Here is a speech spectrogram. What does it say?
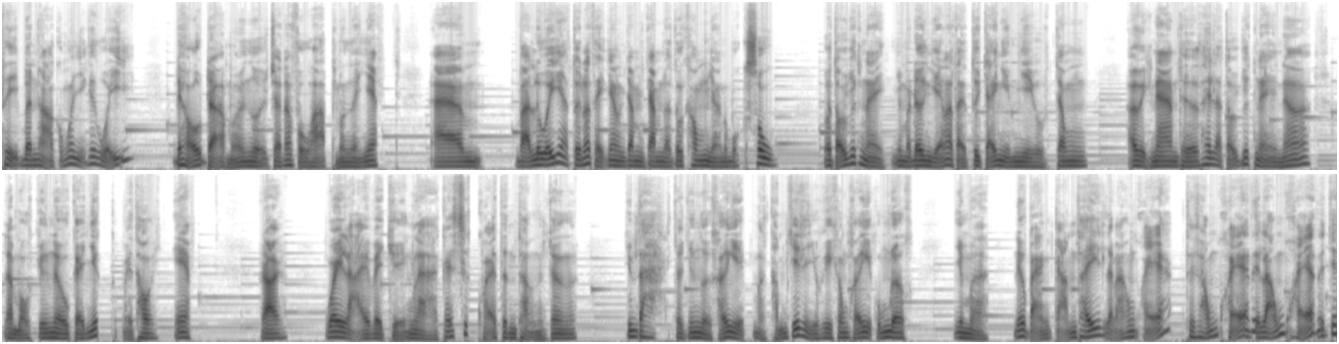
thì bên họ cũng có những cái quỹ để hỗ trợ mọi người cho nó phù hợp mọi người nha à, và lưu ý nha tôi nói thiệt nha trăm trăm là tôi không nhận được một xu của tổ chức này. Nhưng mà đơn giản là tại tôi trải nghiệm nhiều trong ở Việt Nam thì tôi thấy là tổ chức này nó là một chuyện nơi ok nhất vậy thôi nha rồi quay lại về chuyện là cái sức khỏe tinh thần cho chúng ta cho những người khởi nghiệp. Mà thậm chí là nhiều khi không khởi nghiệp cũng được. Nhưng mà nếu bạn cảm thấy là bạn không khỏe thì không khỏe thì là không khỏe thôi chứ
